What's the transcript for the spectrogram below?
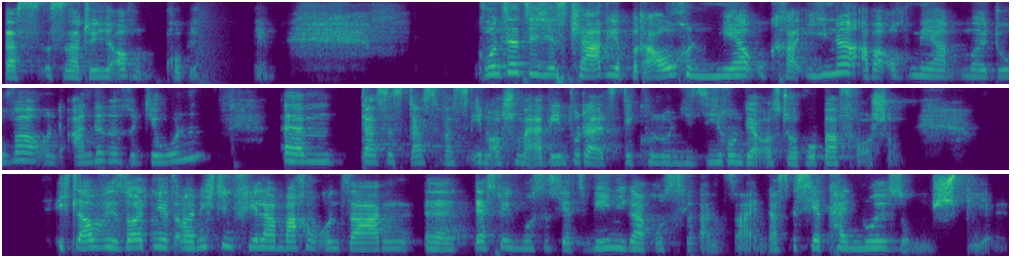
Das ist natürlich auch ein Problem. Grundsätzlich ist klar, wir brauchen mehr Ukraine, aber auch mehr Moldova und andere Regionen. Ähm, das ist das, was eben auch schon mal erwähnt wurde als Dekolonisierung der Osteuropa-Forschung. Ich glaube, wir sollten jetzt aber nicht den Fehler machen und sagen, äh, deswegen muss es jetzt weniger Russland sein. Das ist hier kein Nullsummenspiel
